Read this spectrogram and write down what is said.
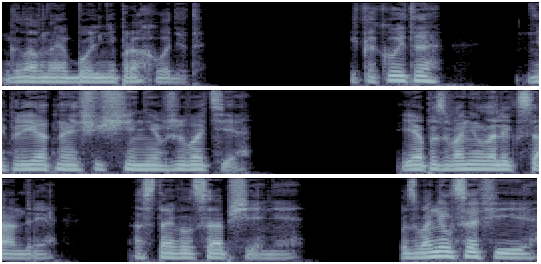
Головная боль не проходит. И какое-то неприятное ощущение в животе. Я позвонил Александре, оставил сообщение. Позвонил Софии.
